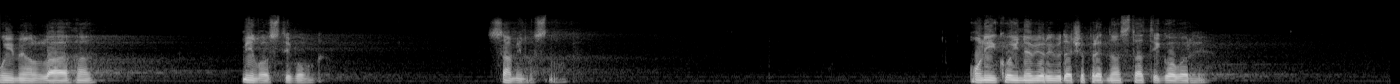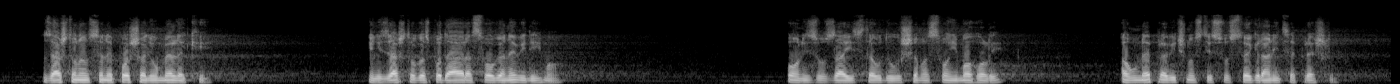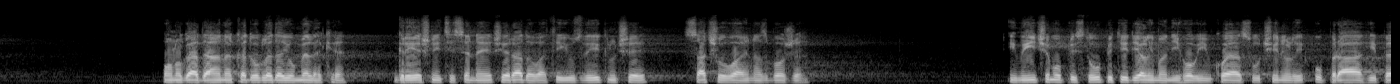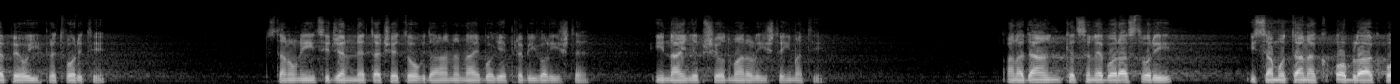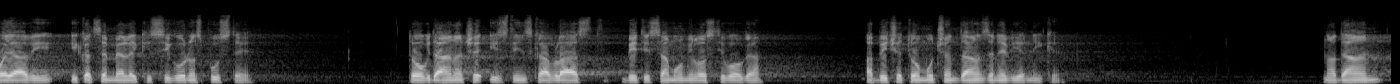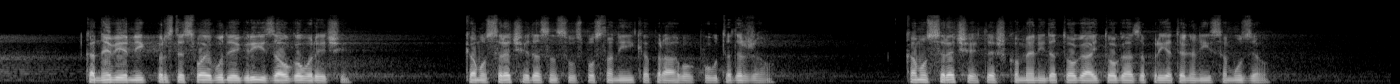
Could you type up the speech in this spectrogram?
U ime Allaha, milostivog, samilosnog. Oni koji ne vjeruju da će pred nas stati govore Zašto nam se ne pošalju meleki? Ili zašto gospodara svoga ne vidimo? Oni su zaista u dušama svojim oholi, a u nepravičnosti su sve granice prešli. Onoga dana kad ugledaju meleke, griješnici se neće radovati i uzviknuće, sačuvaj nas Bože. I mi ćemo pristupiti dijelima njihovim koja su učinili u prah i pepeo ih pretvoriti. Stanovnici dženneta će tog dana najbolje prebivalište i najljepše odmaralište imati. A na dan kad se nebo rastvori i samo tanak oblak pojavi i kad se meleki sigurno spuste, Tog dana će istinska vlast biti samo Voga, a bit će to mučan dan za nevjernike. Na dan kad nevjernik prste svoje bude grizao govoreći, kamo sreće da sam se uz poslanika pravog puta držao. Kamo sreće teško meni da toga i toga za prijatelja nisam uzeo.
